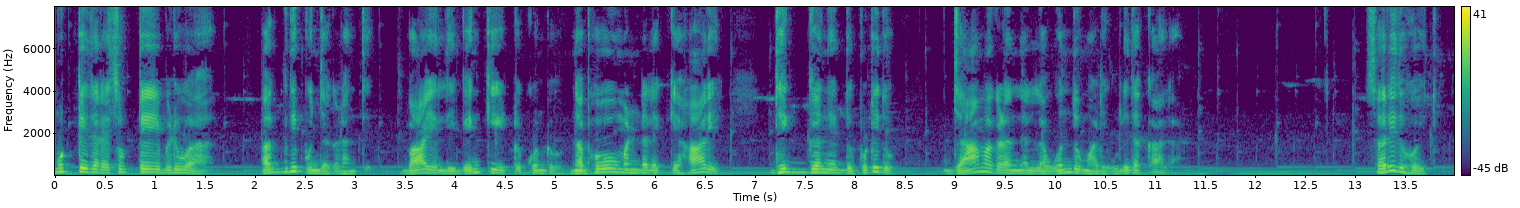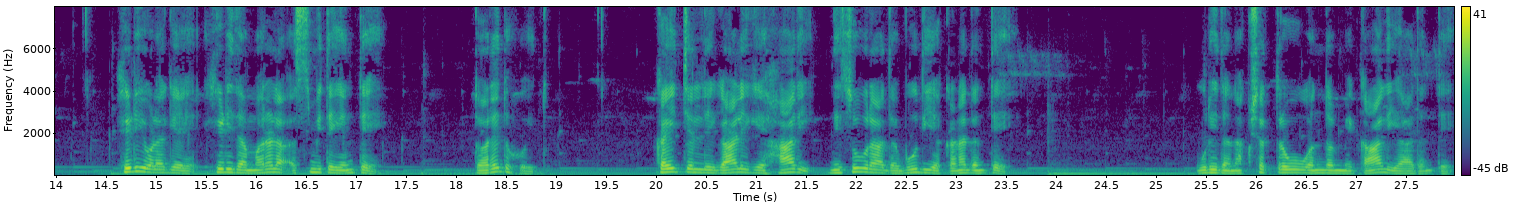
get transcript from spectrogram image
ಮುಟ್ಟಿದರೆ ಸುಟ್ಟೇ ಬಿಡುವ ಅಗ್ನಿಪುಂಜಗಳಂತೆ, ಬಾಯಲ್ಲಿ ಬೆಂಕಿ ಇಟ್ಟುಕೊಂಡು ನಭೋಮಂಡಲಕ್ಕೆ ಹಾರಿ ದಿಗ್ಗನೆದ್ದು ಪುಟಿದು ಜಾಮಗಳನ್ನೆಲ್ಲ ಒಂದು ಮಾಡಿ ಉಳಿದ ಕಾಲ. ಸರಿದು ಹೋಯಿತು. ಹಿಡಿಯೊಳಗೆ ಹಿಡಿದ ಮರಳ ಅಸ್ಮಿತೆಯಂತೆ ತೊರೆದು ಹೋಯಿತು. ಕೈಚೆಲ್ಲಿ ಗಾಳಿಗೆ ಹಾರಿ ನಿಸೂರಾದ ಬೂದಿಯ ಕಣದಂತೆ, ಉರಿದ ನಕ್ಷತ್ರವೂ ಒಂದೊಮ್ಮೆ ಖಾಲಿಯಾದಂತೆ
